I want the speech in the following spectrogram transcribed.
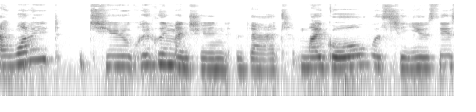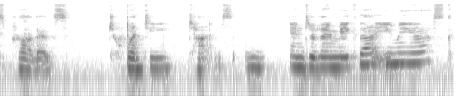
I wanted to quickly mention that my goal was to use these products 20 times. And did I make that, you may ask?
